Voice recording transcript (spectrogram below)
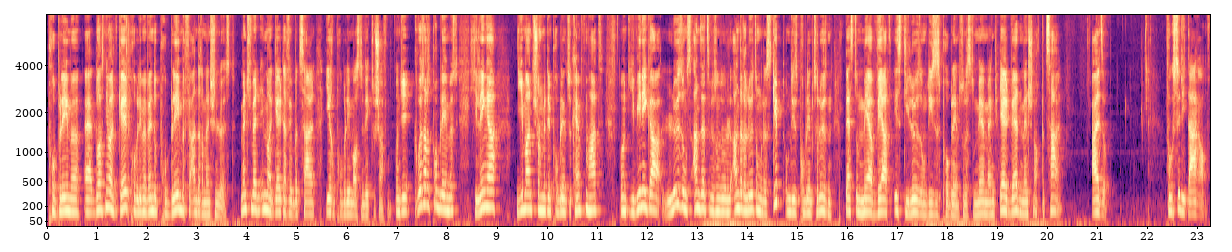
Probleme, äh, du hast niemals Geldprobleme, wenn du Probleme für andere Menschen löst. Menschen werden immer Geld dafür bezahlen, ihre Probleme aus dem Weg zu schaffen. Und je größer das Problem ist, je länger jemand schon mit dem Problem zu kämpfen hat und je weniger Lösungsansätze bzw. andere Lösungen es gibt, um dieses Problem zu lösen, desto mehr wert ist die Lösung dieses Problems und desto mehr Geld werden Menschen auch bezahlen. Also, fokussiere dich darauf.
